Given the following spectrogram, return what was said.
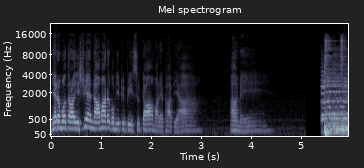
မြတ်တော်မတော်ယေရှုရဲ့နာမတော်ကိုမြည်ပြီးဆုတောင်းပါတယ်ဖပါဗျာအာမင်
